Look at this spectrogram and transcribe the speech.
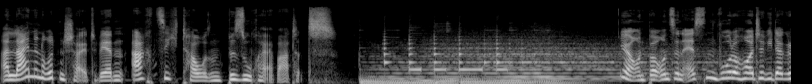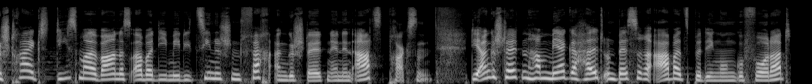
Allein in Rüttenscheid werden 80.000 Besucher erwartet. Ja, und bei uns in Essen wurde heute wieder gestreikt. Diesmal waren es aber die medizinischen Fachangestellten in den Arztpraxen. Die Angestellten haben mehr Gehalt und bessere Arbeitsbedingungen gefordert.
